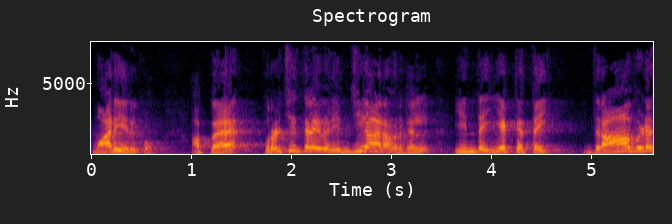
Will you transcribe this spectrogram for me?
மாறி இருக்கும் அப்ப புரட்சி தலைவர் எம்ஜிஆர் அவர்கள் இந்த இயக்கத்தை திராவிட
